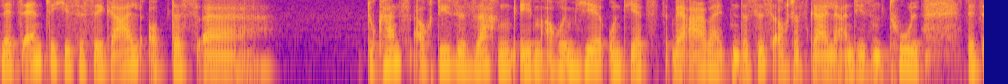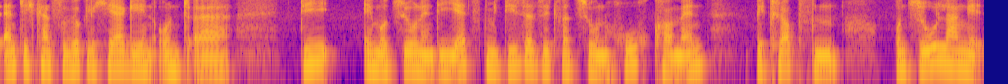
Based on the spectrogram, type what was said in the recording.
letztendlich ist es egal, ob das, äh, du kannst auch diese Sachen eben auch im Hier und Jetzt bearbeiten. Das ist auch das Geile an diesem Tool. Letztendlich kannst du wirklich hergehen und äh, die Emotionen, die jetzt mit dieser Situation hochkommen, beklopfen und so lange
